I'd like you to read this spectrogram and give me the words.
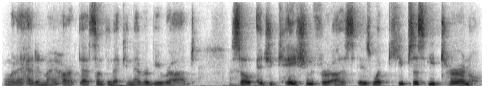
and what I had in my heart. That's something that can never be robbed. So education for us is what keeps us eternal.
